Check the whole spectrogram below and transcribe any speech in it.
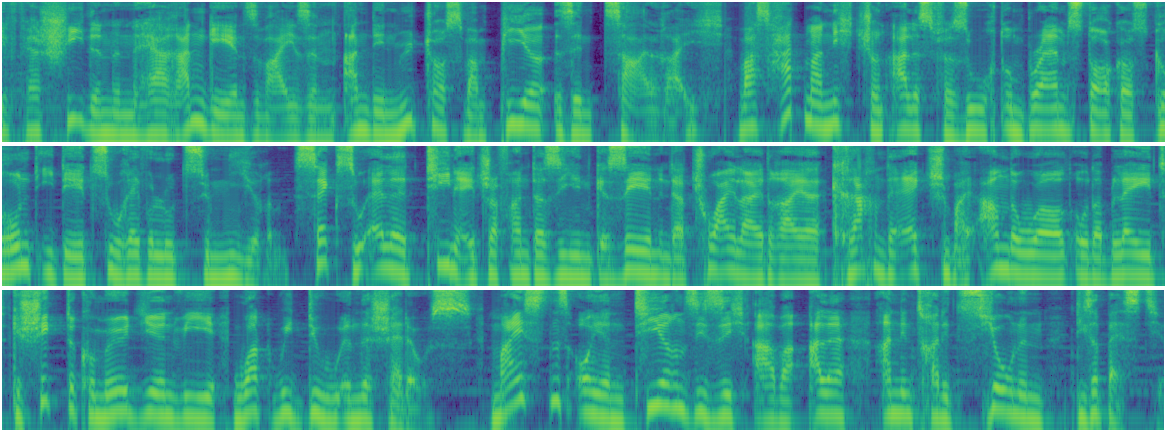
Die verschiedenen Herangehensweisen an den Mythos Vampir sind zahlreich. Was hat man nicht schon alles versucht, um Bram Stalkers Grundidee zu revolutionieren? Sexuelle Teenager-Fantasien gesehen in der Twilight-Reihe, krachende Action bei Underworld oder Blade, geschickte Komödien wie What We Do in the Shadows. Meistens orientieren sie sich aber alle an den Traditionen dieser Bestie.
